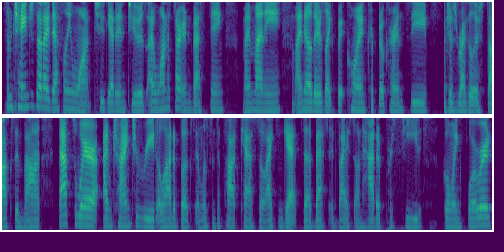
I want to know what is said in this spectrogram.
Some changes that I definitely want to get into is I want to start investing my money. I know there's like Bitcoin, cryptocurrency, just regular stocks and bonds. That's where I'm trying to read a lot of books and listen to podcasts so I can get the best advice on how to proceed going forward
